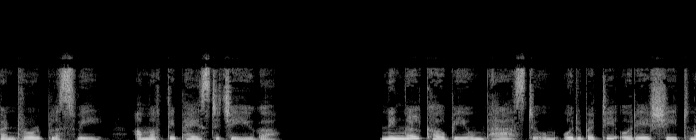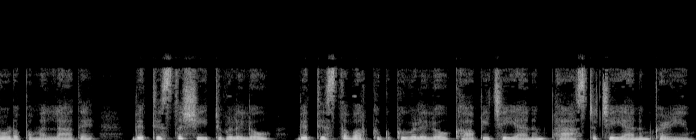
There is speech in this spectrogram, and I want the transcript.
കൺട്രോൾ പ്ലസ് വി അമർത്തി പേസ്റ്റ് ചെയ്യുക. നിങ്ങൾ കൗബിയും ഫാസ്റ്റും ഒരുപറ്റി ഒരേ ഷീറ്റിനോടൊപ്പമല്ലാതെ വ്യത്യസ്ത ഷീറ്റുകളിലോ വ്യത്യസ്ത വർക്ക് ബുക്കുകളിലോ കാപ്പി ചെയ്യാനും ഫാസ്റ്റ് ചെയ്യാനും കഴിയും.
